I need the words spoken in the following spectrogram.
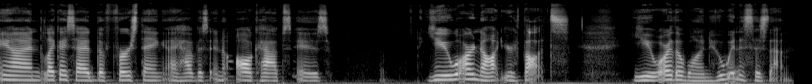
And like I said, the first thing I have is in all caps is you are not your thoughts. You are the one who witnesses them.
